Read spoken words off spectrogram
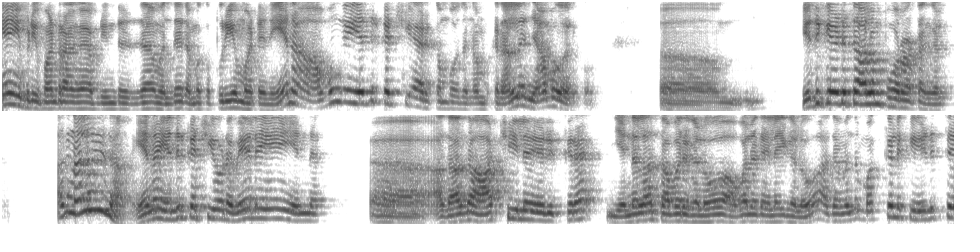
ஏன் இப்படி பண்றாங்க அப்படின்றது தான் வந்து நமக்கு புரிய மாட்டேங்குது. ஏன்னா அவங்க எதிர்க்கட்சியா இருக்கும்போது நமக்கு நல்ல ஞாபகம் இருக்கும். எதுக்கு எடுத்தாலும் போராட்டங்கள். அது நல்லதுதான் ஏன்னா எதிர்க்கட்சியோட வேலையே என்ன? அதாவது ஆட்சியில இருக்கிற என்னெல்லாம் தவறுகளோ அவல நிலைகளோ அதை வந்து மக்களுக்கு எடுத்து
